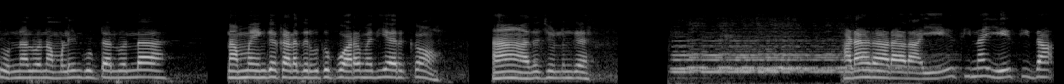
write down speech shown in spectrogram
சொன்னால்வோ நம்மளையும் கூப்பிட்டாள்வல்ல. நம்ம எங்க கடை தெருவுக்கு போற மாதிரியா இருக்கோம். ஆ அதை சொல்லுங்க. அடாடாடாடா ஏசினா ஏசி தான்.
